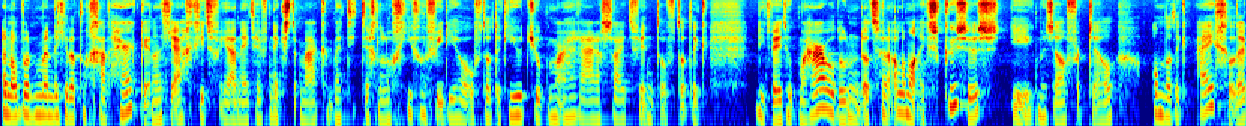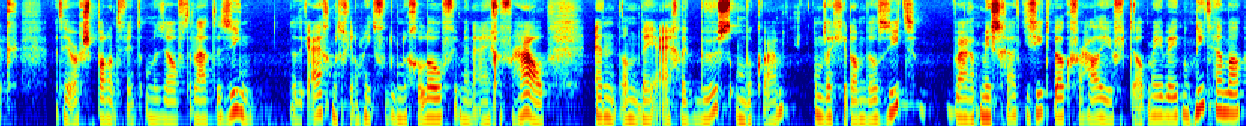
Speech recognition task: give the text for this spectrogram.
En op het moment dat je dat dan gaat herkennen, dat je eigenlijk ziet van ja, nee, het heeft niks te maken met die technologie van video. Of dat ik YouTube maar een rare site vind. Of dat ik niet weet hoe ik mijn haar wil doen. Dat zijn allemaal excuses die ik mezelf vertel omdat ik eigenlijk het heel erg spannend vind om mezelf te laten zien. Dat ik eigenlijk misschien nog niet voldoende geloof in mijn eigen verhaal. En dan ben je eigenlijk bewust onbekwaam, omdat je dan wel ziet waar het misgaat. Je ziet welk verhaal je vertelt, maar je weet nog niet helemaal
